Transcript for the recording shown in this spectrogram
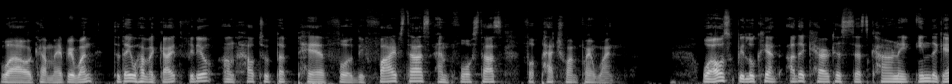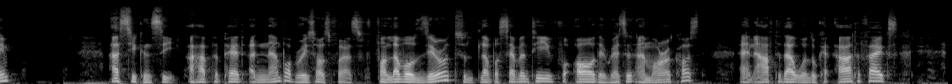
Welcome everyone. Today we have a guide video on how to prepare for the 5 stars and 4 stars for patch 1.1. We'll also be looking at other characters that's currently in the game. As you can see, I have prepared a number of resources for us from level 0 to level 70 for all the resin and Mora cost. And after that we'll look at artifacts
